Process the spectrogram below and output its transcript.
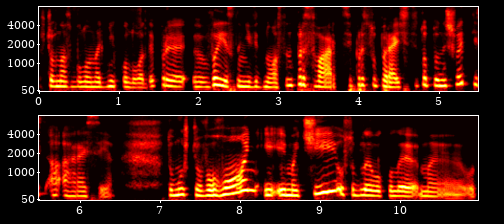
що в нас було на дні колоди, при е, виясненні відносин, при сварці, при суперечці, тобто не швидкість, а агресія. Тому що вогонь і, і мечі, особливо коли ми от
